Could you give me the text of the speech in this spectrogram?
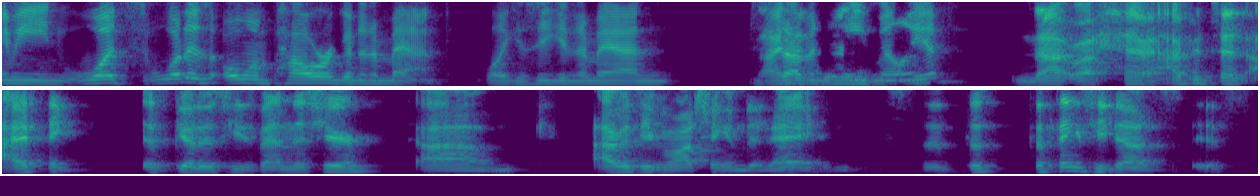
I mean, what's what is Owen Power going to demand? Like, is he going to demand seven to eight million? Not. I pretend. I think as good as he's been this year. Um, I was even watching him today. The, the, the things he does is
